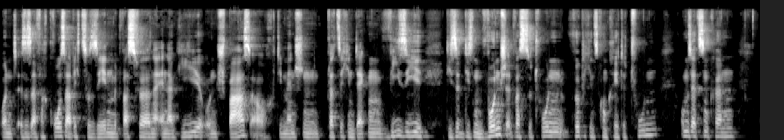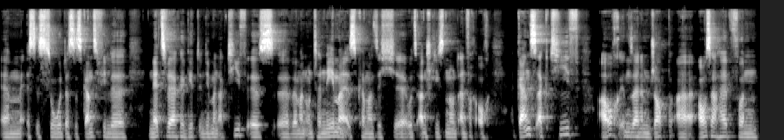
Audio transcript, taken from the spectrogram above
Und es ist einfach großartig zu sehen, mit was für einer Energie und Spaß auch die Menschen plötzlich entdecken, wie sie diese, diesen Wunsch, etwas zu tun, wirklich ins konkrete Tun umsetzen können. Ähm, es ist so, dass es ganz viele Netzwerke gibt, in denen man aktiv ist. Äh, wenn man Unternehmer ist, kann man sich äh, uns anschließen und einfach auch ganz aktiv auch in seinem Job äh, außerhalb von,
